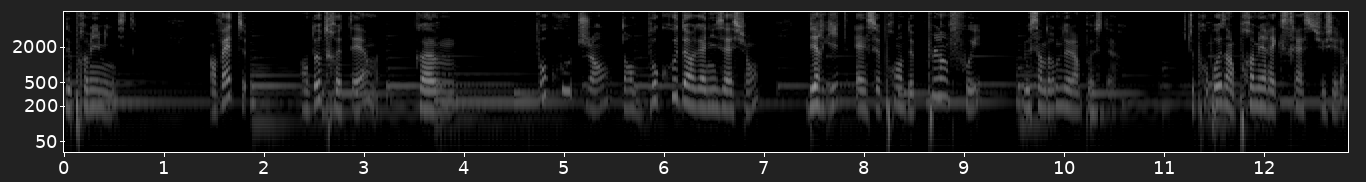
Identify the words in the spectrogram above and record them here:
de Premier ministre. En fait, en d'autres termes, comme beaucoup de gens dans beaucoup d'organisations, Birgit, elle se prend de plein fouet le syndrome de l'imposteur. Je te propose un premier extrait à ce sujet-là.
